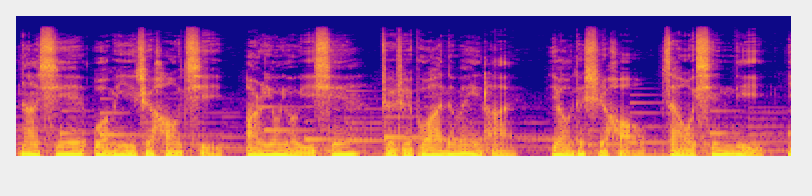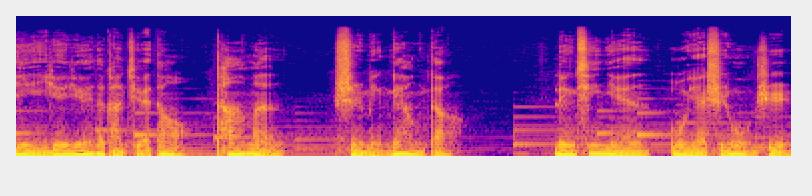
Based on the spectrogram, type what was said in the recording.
那些我们一直好奇而又有一些惴惴不安的未来，有的时候在我心里隐隐约约的感觉到，他们是明亮的。零七年五月十五日，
